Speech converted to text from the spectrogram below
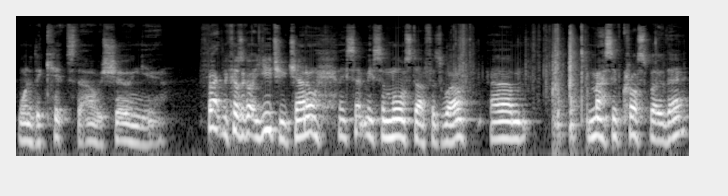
one of the kits that I was showing you. In fact, because I got a YouTube channel, they sent me some more stuff as well. Um, massive crossbow there,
